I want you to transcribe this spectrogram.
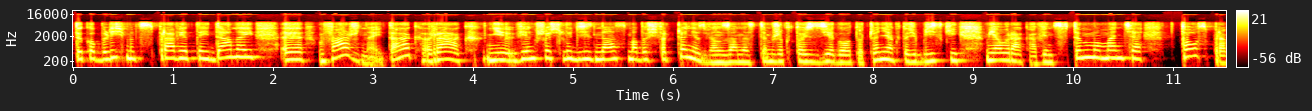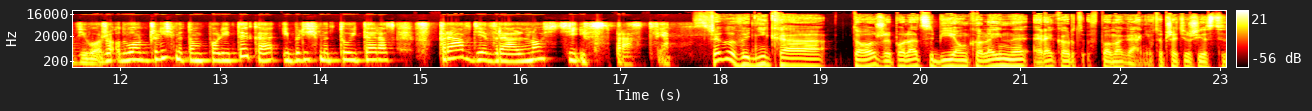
tylko byliśmy w sprawie tej danej e, ważnej, tak? Rak. Nie, większość ludzi z nas ma doświadczenie związane z tym, że ktoś z jego otoczenia, ktoś bliski miał raka, więc w tym momencie to sprawiło, że odłączyliśmy tą politykę i byliśmy tu i teraz w prawdzie, w realności i w sprawstwie. Z czego wynika to, że Polacy biją kolejny rekord w pomaganiu? To przecież jest e,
